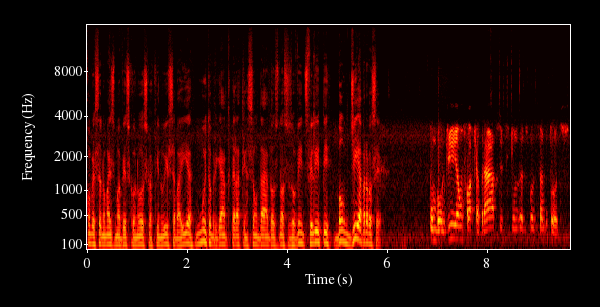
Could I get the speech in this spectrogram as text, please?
conversando mais uma vez conosco aqui no Issa Bahia. Muito obrigado pela atenção dada aos nossos ouvintes. Felipe, bom dia para você. Um bom dia, um forte abraço e seguimos à disposição de todos.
